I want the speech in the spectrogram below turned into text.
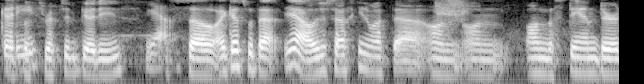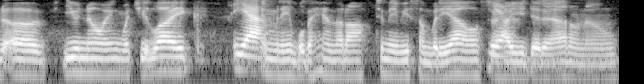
goodies. the thrifted goodies. Yeah. So I guess with that, yeah, I was just asking about that on on on the standard of you knowing what you like yeah. and being able to hand that off to maybe somebody else or how you did it. I don't know.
